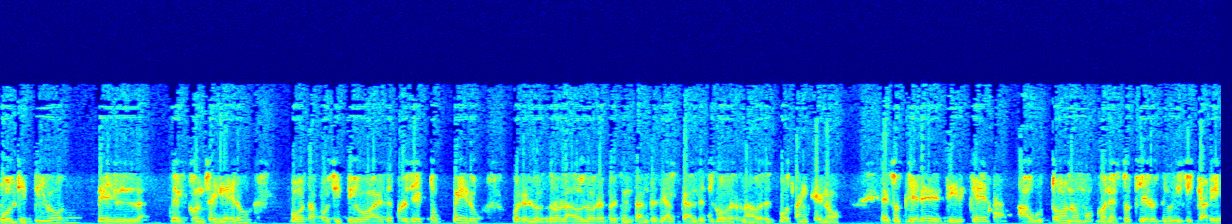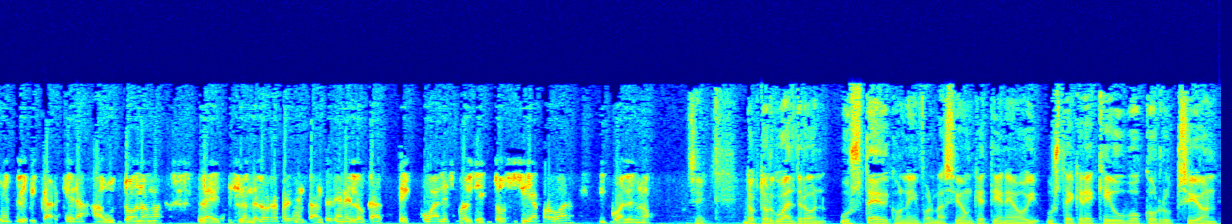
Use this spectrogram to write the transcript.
positivo del, del consejero, vota positivo a ese proyecto, pero por el otro lado los representantes de alcaldes y gobernadores votan que no. Eso quiere decir que era autónomo, con esto quiero significar y ejemplificar que era autónoma la decisión de los representantes en el local de cuáles proyectos sí aprobar y cuáles no. Sí. Doctor Gualdrón, usted con la información que tiene hoy, ¿usted cree que hubo corrupción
